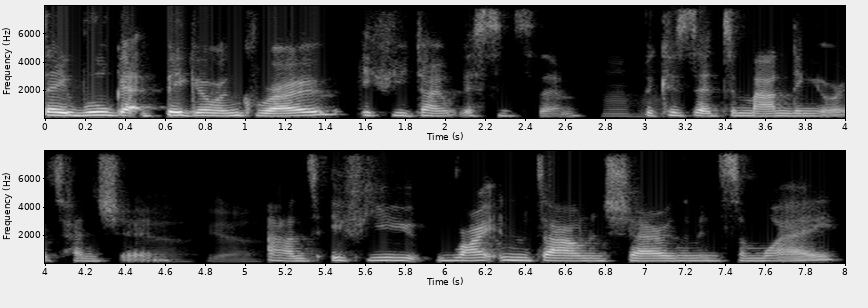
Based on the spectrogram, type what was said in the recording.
they will get bigger and grow if you don't listen to them Mhm. because they're demanding your attention yeah, yeah. and if you writing them down and sharing them in some way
